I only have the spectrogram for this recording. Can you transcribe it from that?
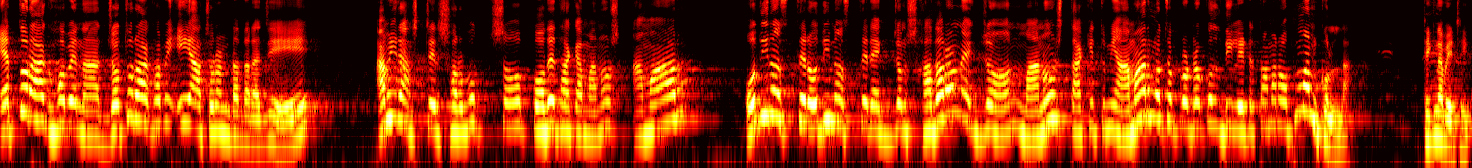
এত রাগ হবে না, যত রাগ হবে এই আচরণটা দ্বারা যে আমি রাষ্ট্রের সর্বোচ্চ পদে থাকা মানুষ, আমার অধীনস্থের অধীনস্থের একজন সাধারণ একজন মানুষ, তাকে তুমি আমার মতো প্রোটোকল দিলে এটা তো আমার অপমান করলা। ঠিক না বে ঠিক।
